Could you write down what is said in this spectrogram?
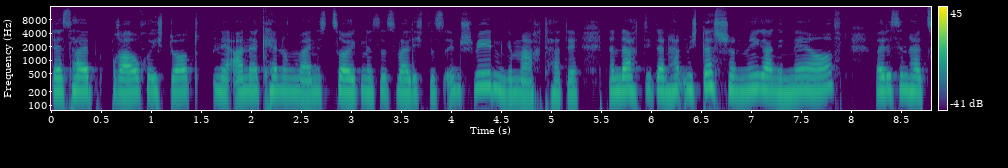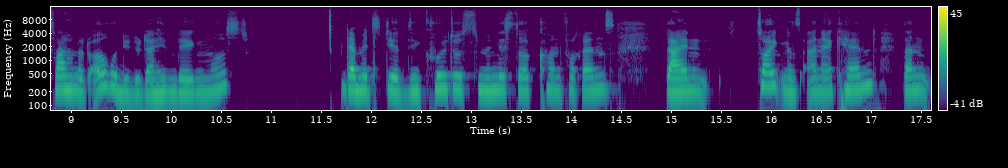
Deshalb brauche ich dort eine Anerkennung meines Zeugnisses, weil ich das in Schweden gemacht hatte. Dann dachte ich, dann hat mich das schon mega genervt, weil das sind halt 200 Euro, die du da hinlegen musst, damit dir die Kultusministerkonferenz dein Zeugnis anerkennt. Dann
